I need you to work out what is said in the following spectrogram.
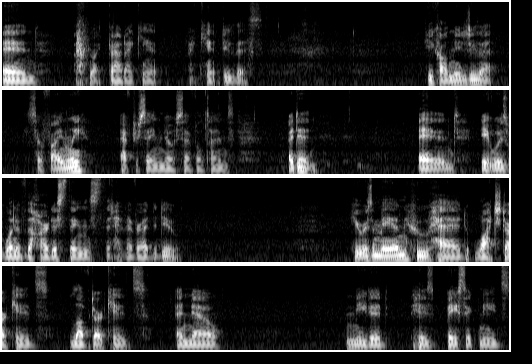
and I'm like, God, I can't, I can't do this. He called me to do that. So finally, after saying no several times, I did. And it was one of the hardest things that I've ever had to do. Here was a man who had watched our kids, loved our kids, and now needed his basic needs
